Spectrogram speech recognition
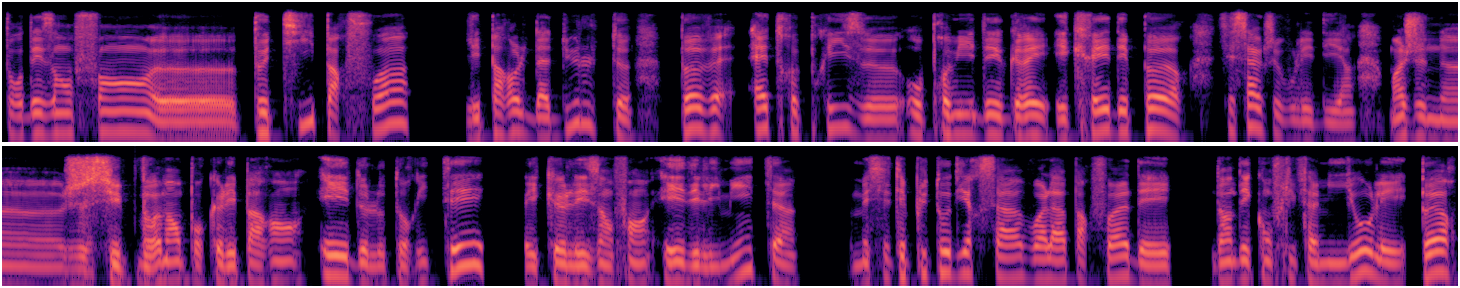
pour des enfants euh, petits, parfois, les paroles d'adultes peuvent être prises euh, au premier degré et créer des peurs. C'est ça que je voulais dire. Moi, je, ne, je suis vraiment pour que les parents aient de l'autorité et que les enfants aient des limites. Mais c'était plutôt dire ça. Voilà, parfois, des, dans des conflits familiaux, les peurs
